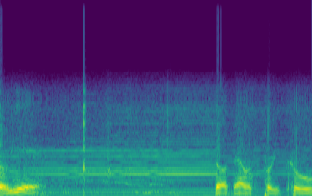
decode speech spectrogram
So yeah, thought that was pretty cool.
